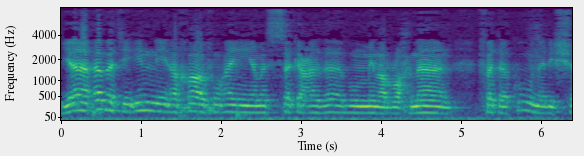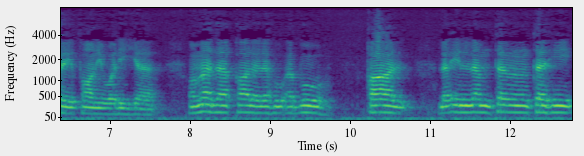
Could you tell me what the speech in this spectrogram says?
يا أبت إني أخاف أن يمسك عذاب من الرحمن. فتكون للشيطان وليا. وماذا قال له أبوه؟ قال لئن لم تنتهي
